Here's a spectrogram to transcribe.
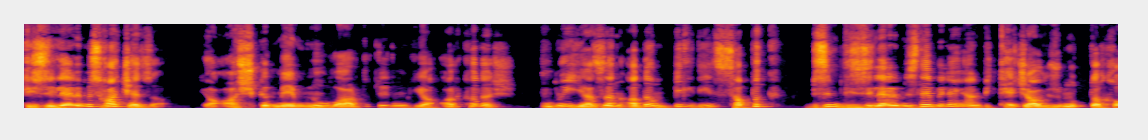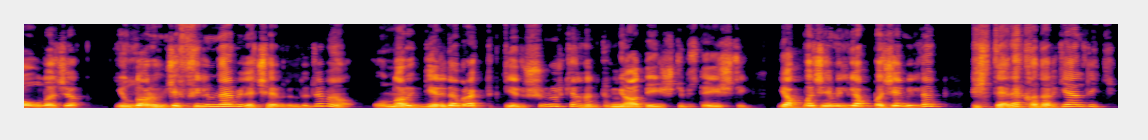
Dizilerimiz hakeza. Ya aşkı memnu vardı. Dedim ki ya arkadaş bunu yazan adam bildiğin sapık. Bizim dizilerimizde bile yani bir tecavüz mutlaka olacak. Yıllar önce filmler bile çevrildi değil mi? Onları geride bıraktık diye düşünürken hani dünya değişti biz değiştik. Yapma Cemil yapma Cemil'den Bihter'e kadar geldik.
